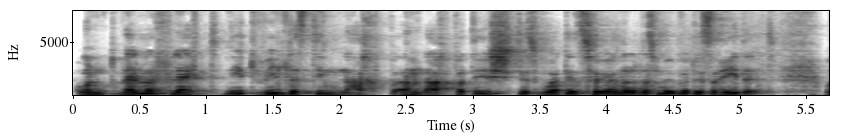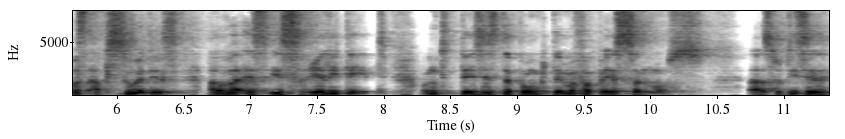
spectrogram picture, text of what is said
und weil man vielleicht nicht will, dass die Nachbar, am Nachbartisch das Wort jetzt hören oder dass man über das redet, was absurd ist. Aber es ist Realität. Und das ist der Punkt, den man verbessern muss. Also diese,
